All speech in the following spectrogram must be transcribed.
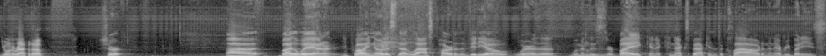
you want to wrap it up? Sure. Uh, by the way, I don't, you probably noticed that last part of the video where the woman loses her bike and it connects back into the cloud, and then everybody's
